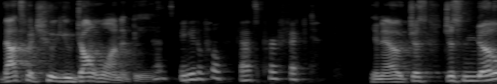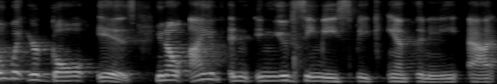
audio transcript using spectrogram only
That's what who you don't want to be. That's beautiful. That's perfect. You know, just just know what your goal is. You know, I have and, and you've seen me speak, Anthony, at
